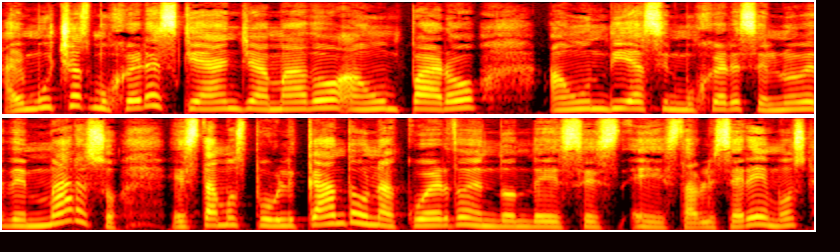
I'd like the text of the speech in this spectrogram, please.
Hay muchas mujeres que han llamado a un paro a un día sin mujeres el 9 de marzo. Estamos publicando un acuerdo en donde se estableceremos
